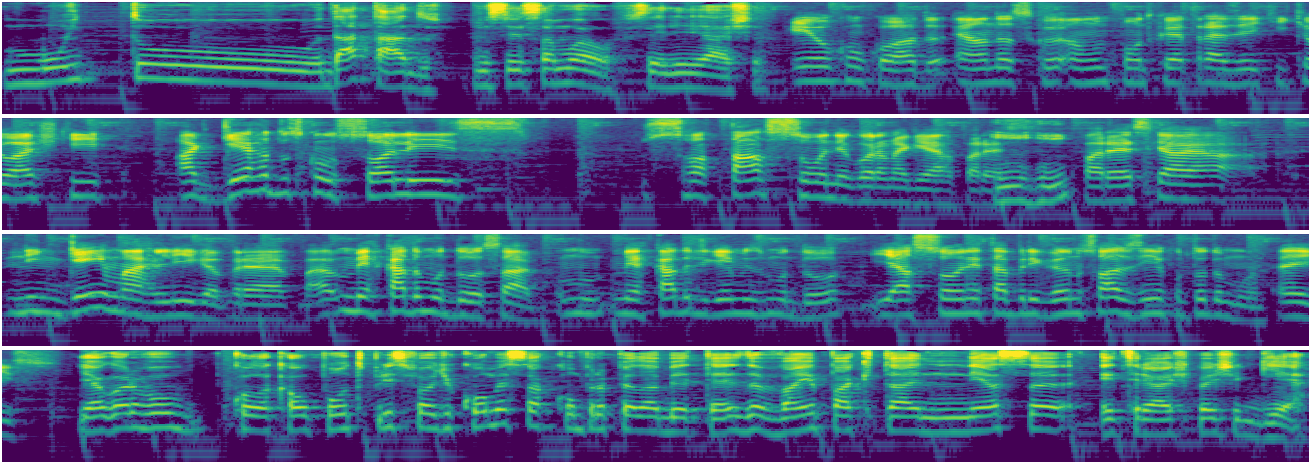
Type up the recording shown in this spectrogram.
muito datado. Não sei, Samuel, se ele acha. Eu concordo. É um, das, é um ponto que eu ia trazer aqui que eu acho que a guerra dos consoles só tá a Sony agora na guerra, parece. Uhum. Parece que a- ninguém mais liga pra. O mercado mudou, sabe? O mercado de games mudou e a Sony tá brigando sozinha com todo mundo. É isso. E agora eu vou colocar o ponto principal de como essa compra pela Bethesda vai impactar nessa, entre aspas, guerra.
